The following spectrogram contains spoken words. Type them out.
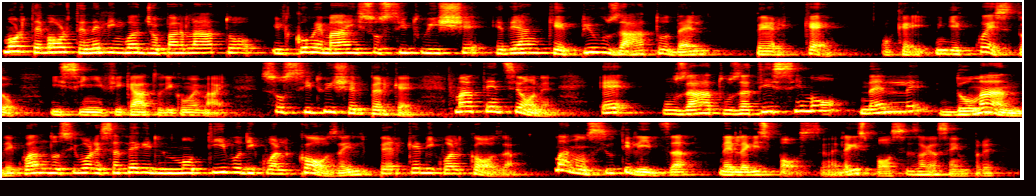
Molte volte nel linguaggio parlato il come mai sostituisce ed è anche più usato del perché. Ok? Quindi è questo il significato di come mai. Sostituisce il perché. Ma attenzione, è usato, usatissimo nelle domande, quando si vuole sapere il motivo di qualcosa, il perché di qualcosa, ma non si utilizza nelle risposte. Nelle risposte sarà sempre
